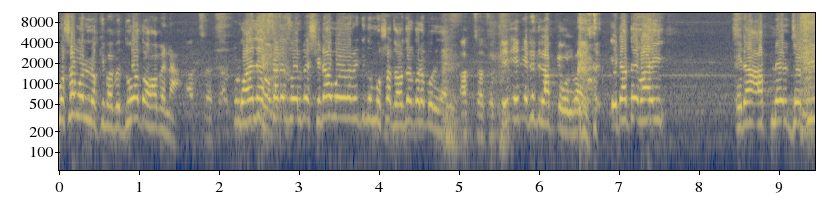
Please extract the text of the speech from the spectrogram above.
মশা মরলো কীভাবে ধোয়া তো হবে না। আচ্ছা আচ্ছা কয়েল একসাথে জ্বলবে সেটাও মরে যাবে কিন্তু মশা ঝরঝর করে পড়ে যাবে। আচ্ছা আচ্ছা এটাতে লাভ কেমন ভাই? এটাতে ভাই এটা আপনার যদি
